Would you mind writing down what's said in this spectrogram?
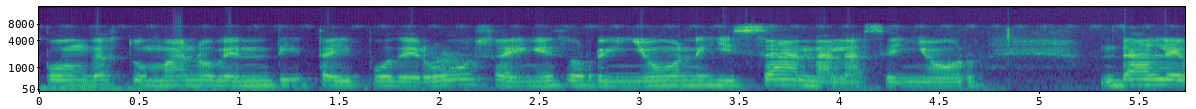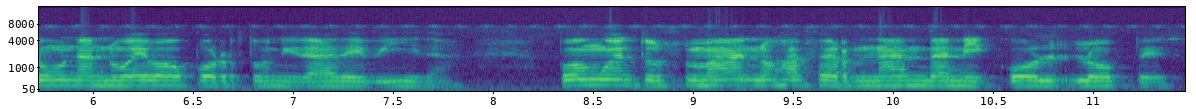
pongas tu mano bendita y poderosa en esos riñones y sánala, Señor. Dale una nueva oportunidad de vida. Pongo en tus manos a Fernanda Nicole López,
